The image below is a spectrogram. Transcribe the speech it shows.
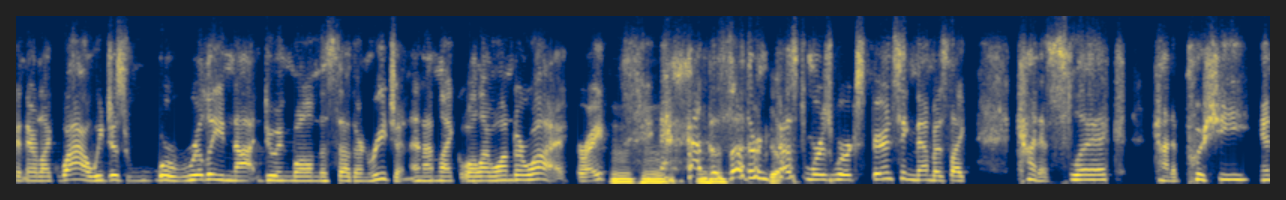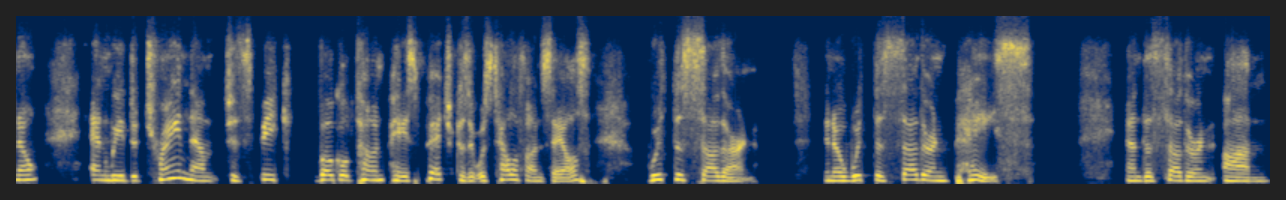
and they're like, wow, we just we're really not doing well in the southern region. And I'm like, well, I wonder why, right? Mm-hmm. and mm-hmm. the southern yep. customers were experiencing them as like kind of slick, kind of pushy, you know, and we had to train them to speak vocal tone, pace, pitch because it was telephone sales with the southern, you know, with the southern pace and the southern um,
